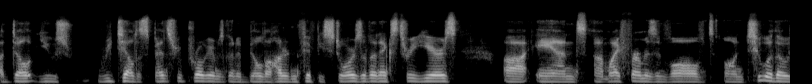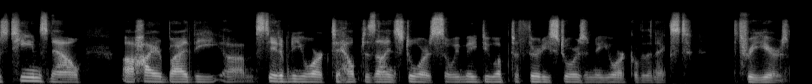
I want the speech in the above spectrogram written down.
adult use retail dispensary program is going to build 150 stores over the next three years. Uh, and uh, my firm is involved on two of those teams now, uh, hired by the um, state of New York to help design stores. So we may do up to 30 stores in New York over the next three years.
